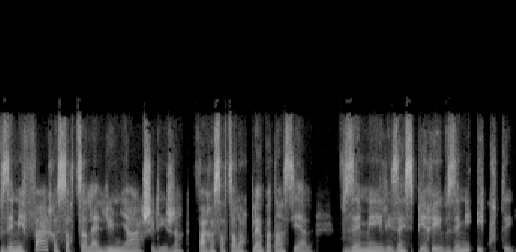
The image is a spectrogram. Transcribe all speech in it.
Vous aimez faire ressortir la lumière chez les gens, faire ressortir leur plein potentiel. Vous aimez les inspirer, vous aimez écouter,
